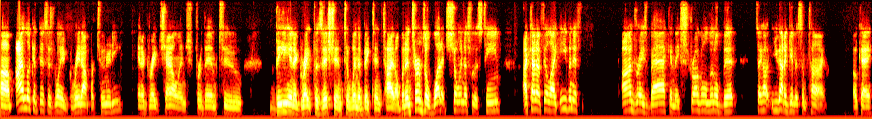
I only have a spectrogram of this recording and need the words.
um, I look at this as really a great opportunity and a great challenge for them to be in a great position to win the Big Ten title. But in terms of what it's showing us for this team, I kind of feel like even if Andre's back and they struggle a little bit, say like, oh, you got to give it some time. Okay.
